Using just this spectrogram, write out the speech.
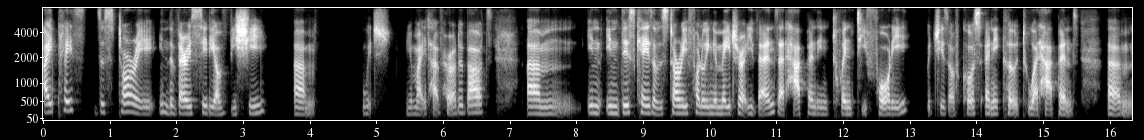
I place the story in the very city of Vichy, um, which you might have heard about. Um, in, in this case of the story, following a major event that happened in 2040, which is, of course, an echo to what happened um,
